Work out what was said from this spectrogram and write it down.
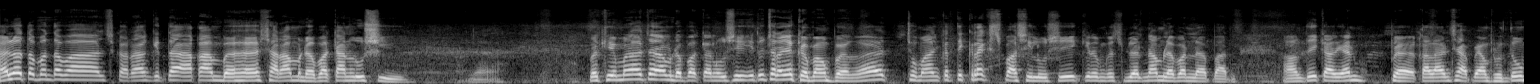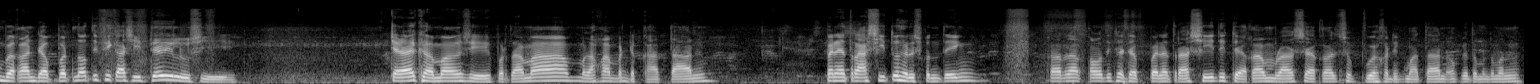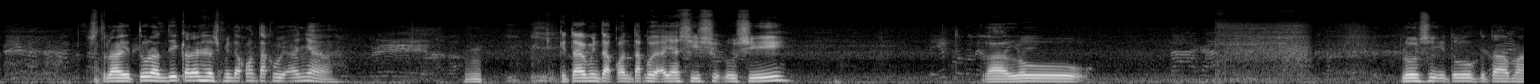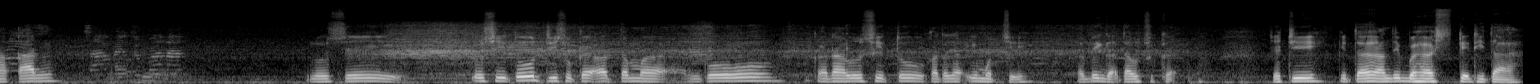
Halo teman-teman, sekarang kita akan bahas cara mendapatkan Lucy. Nah, bagaimana cara mendapatkan Lucy? Itu caranya gampang banget, cuman ketik Rex spasi Lucy kirim ke 9688. Nanti kalian bakalan siapa yang beruntung bakalan dapat notifikasi dari Lucy. Caranya gampang sih. Pertama, melakukan pendekatan. Penetrasi itu harus penting karena kalau tidak ada penetrasi tidak akan merasakan sebuah kenikmatan. Oke teman-teman. Setelah itu nanti kalian harus minta kontak WA nya hmm. kita minta kontak WA nya si Lucy. Lalu Lucy itu kita makan. Lucy Lucy itu disukai temanku karena Lucy itu katanya imut sih tapi nggak tahu juga. Jadi kita nanti bahas Dek Dita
